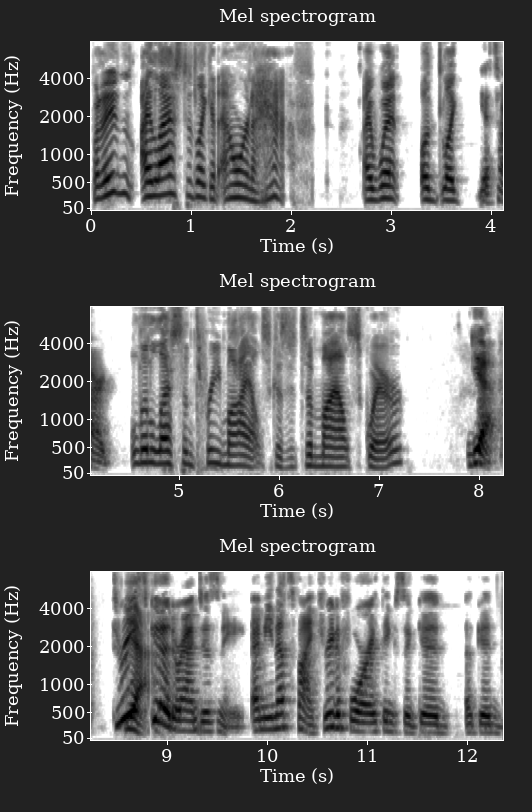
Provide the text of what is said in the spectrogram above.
but I didn't. I lasted like an hour and a half. I went uh, like Yeah, it's hard. a little less than three miles because it's a mile square. Yeah, three Yeah. is good around Disney. I mean, that's fine. Three to four, I think, is a good a good.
